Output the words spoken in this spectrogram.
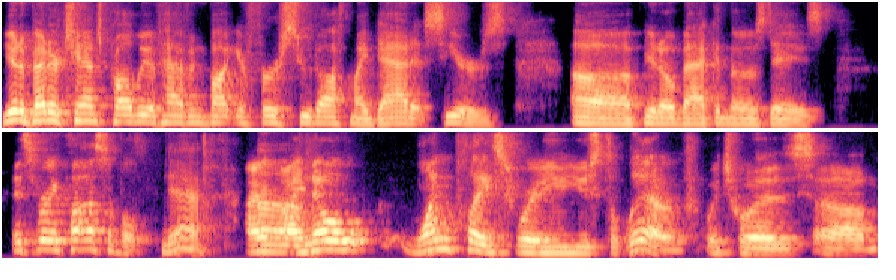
you had a better chance probably of having bought your first suit off my dad at Sears. Uh, you know, back in those days. it's very possible. Yeah. I, Um, I know one place where you used to live, which was um,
